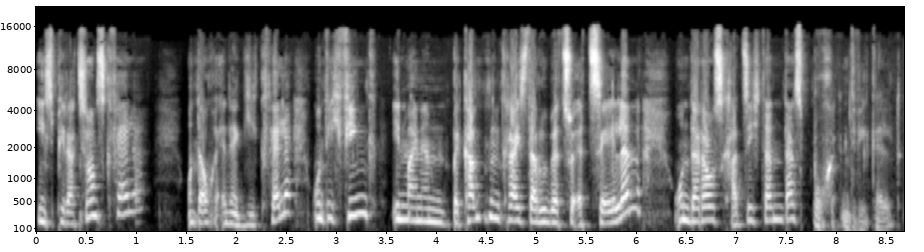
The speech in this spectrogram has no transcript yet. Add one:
Inspirationsquelle und auch Energiequelle. Und ich fing in meinem Bekanntenkreis darüber zu erzählen und daraus hat sich dann das Buch entwickelt.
